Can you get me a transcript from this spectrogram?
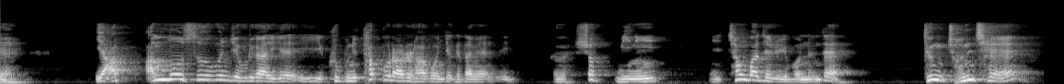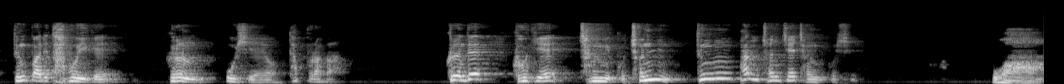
예. 이 앞, 앞모습은 이제 우리가 이게, 이, 그분이 탑브라를 하고 이제 그 다음에 그숏 미니 청바지를 입었는데 등 전체에 등발이 다 보이게 그런 옷이에요. 탑브라가. 그런데 거기에 장미꽃, 전, 등판 전체에 장미꽃이. 와.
